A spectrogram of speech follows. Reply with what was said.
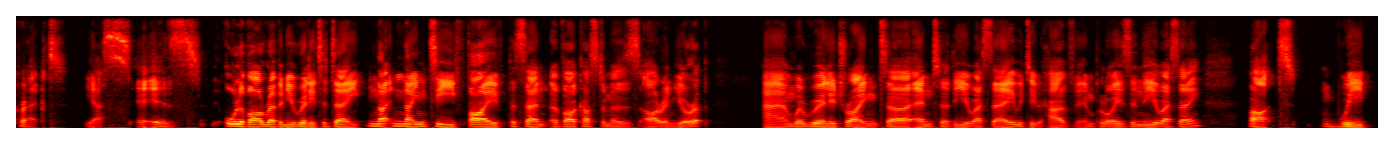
Correct. Yes, it is. All of our revenue really to date, 95% of our customers are in Europe. And we're really trying to enter the USA. We do have employees in the USA, but we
